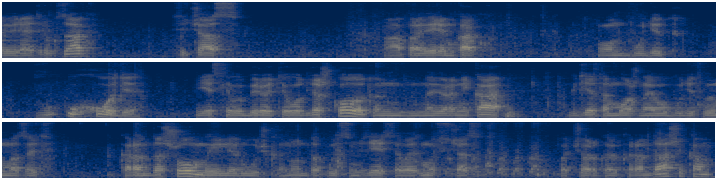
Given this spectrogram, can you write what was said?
проверять рюкзак. Сейчас а, проверим, как он будет в уходе. Если вы берете его для школы, то наверняка где-то можно его будет вымазать карандашом или ручкой. Ну, допустим, здесь я возьму сейчас, подчеркаю карандашиком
